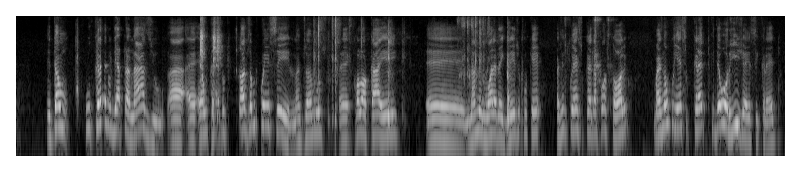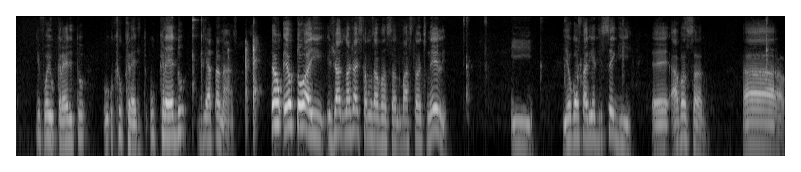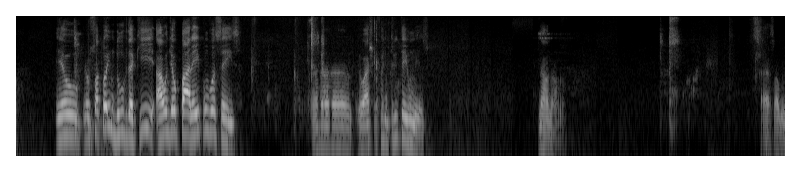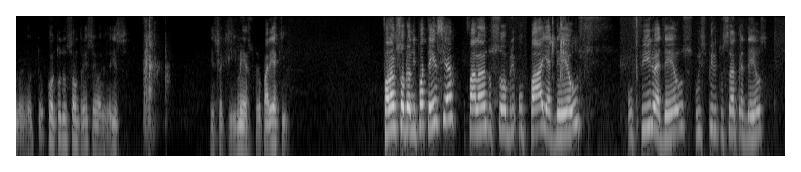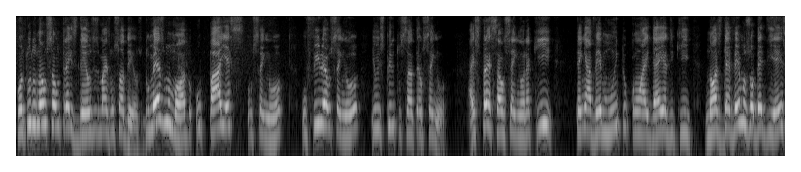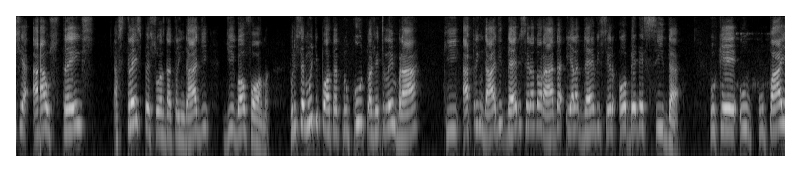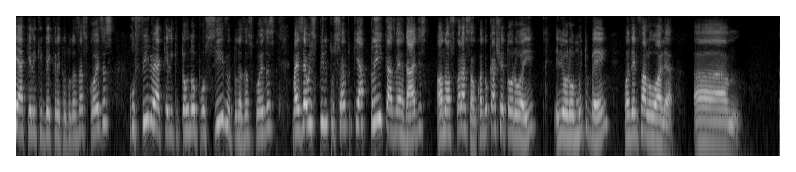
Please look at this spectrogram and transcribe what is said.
então, o credo de Atanásio ah, é, é um credo que nós vamos conhecer ele, nós vamos é, colocar ele é, na memória da igreja, porque a gente conhece o credo apostólico, mas não conhece o crédito que deu origem a esse crédito, que foi o crédito, o, o crédito, o credo de Atanásio. Então, eu estou aí, já, nós já estamos avançando bastante nele, e, e eu gostaria de seguir é, avançando. Ah, eu, eu só estou em dúvida aqui aonde eu parei com vocês. Ah, eu acho que foi no 31 mesmo. Não, não. não. Ah, só um minuto. Contudo, são três senhores. Isso. Isso aqui, imenso. Eu parei aqui. Falando sobre onipotência, falando sobre o Pai é Deus, o Filho é Deus, o Espírito Santo é Deus. Contudo, não são três deuses, mas um só Deus. Do mesmo modo, o Pai é o Senhor, o Filho é o Senhor e o Espírito Santo é o Senhor. A expressão Senhor aqui tem a ver muito com a ideia de que nós devemos obediência aos três, às três pessoas da Trindade de igual forma. Por isso é muito importante no culto a gente lembrar que a Trindade deve ser adorada e ela deve ser obedecida. Porque o, o Pai é aquele que decretou todas as coisas, o Filho é aquele que tornou possível todas as coisas, mas é o Espírito Santo que aplica as verdades ao nosso coração. Quando o Cacheta orou aí, ele orou muito bem, quando ele falou: Olha, uh,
